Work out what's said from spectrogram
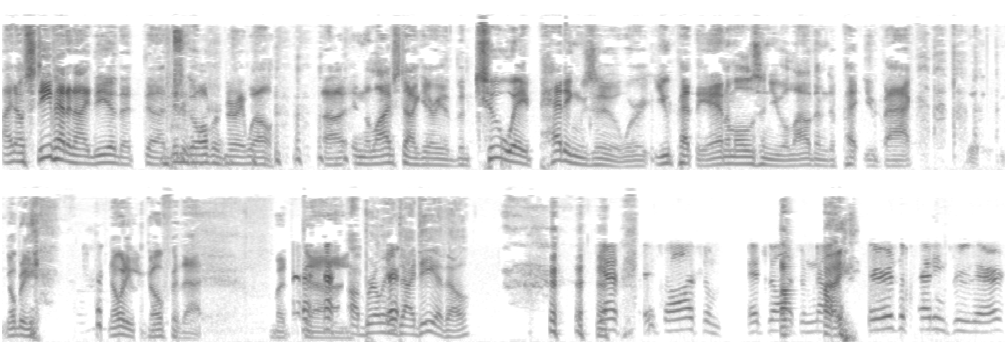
I know Steve had an idea that uh, didn't go over very well uh, in the livestock area. The two-way petting zoo, where you pet the animals and you allow them to pet you back. Nobody, nobody would go for that. But uh, A brilliant idea, though. yes, it's awesome. It's awesome. Now right. there is a petting zoo there,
